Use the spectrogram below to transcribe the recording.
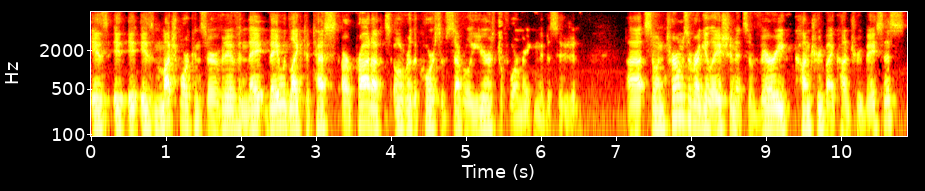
is, is much more conservative, and they they would like to test our products over the course of several years before making a decision. Uh, so in terms of regulation, it's a very country by country basis.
